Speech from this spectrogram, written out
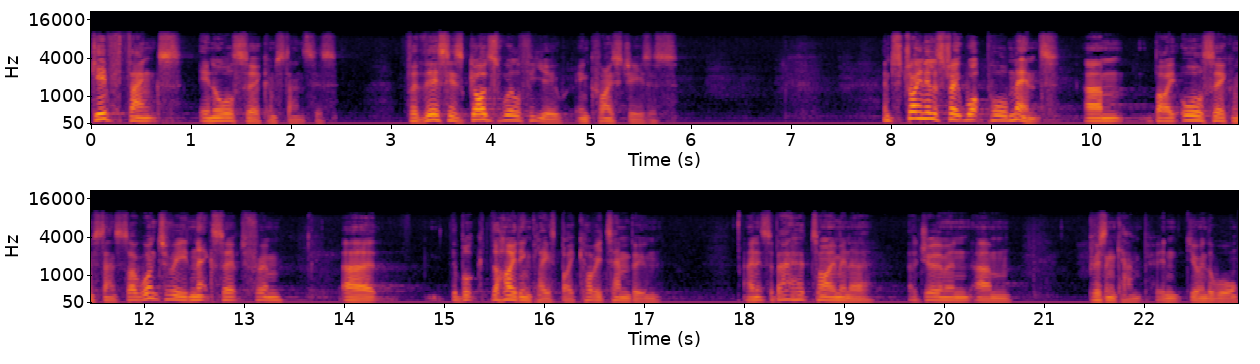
give thanks in all circumstances, for this is God's will for you in Christ Jesus. And to try and illustrate what Paul meant um, by all circumstances, I want to read an excerpt from uh, the book The Hiding Place by Corrie ten Boom. And it's about her time in a, a German um, prison camp in, during the war.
